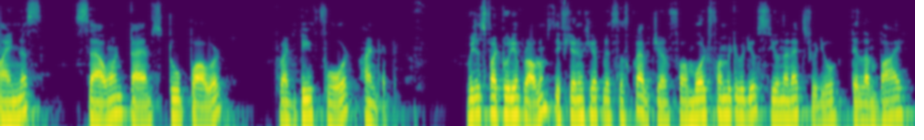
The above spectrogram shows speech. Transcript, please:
minus 7 times 2 power 2400 which is for tutorial problems. If you are new here please subscribe channel for more informative videos. See you in the next video. Till then bye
